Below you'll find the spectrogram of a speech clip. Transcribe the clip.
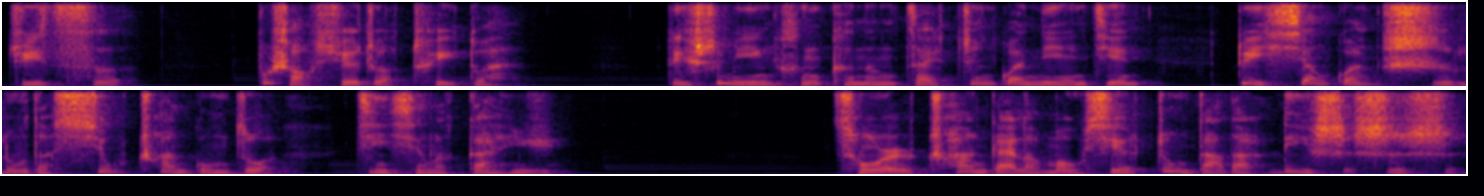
据此，不少学者推断。李世民很可能在贞观年间对相关实录的修串工作进行了干预，从而篡改了某些重大的历史事实。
